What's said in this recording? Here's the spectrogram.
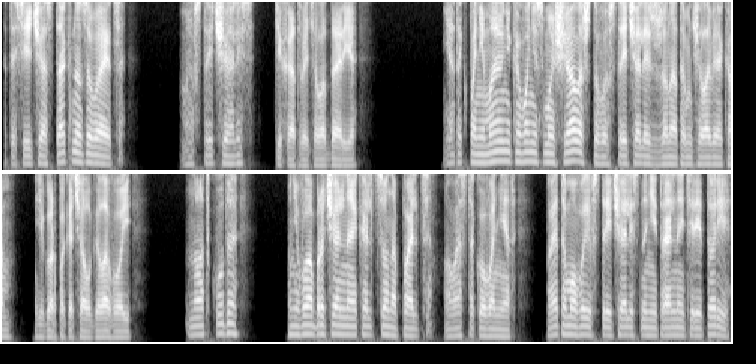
«Это сейчас так называется?» «Мы встречались», — тихо ответила Дарья. «Я так понимаю, никого не смущало, что вы встречались с женатым человеком?» Егор покачал головой. «Но откуда...» «У него обручальное кольцо на пальце, у вас такого нет. Поэтому вы встречались на нейтральной территории,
